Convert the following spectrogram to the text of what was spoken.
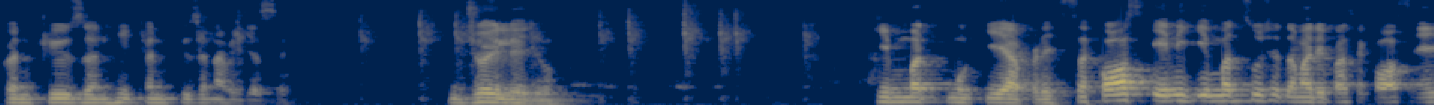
કન્ફ્યુઝન હી કન્ફ્યુઝન આવી જશે. જોઈ લેજો. કિંમત મૂકીએ આપણે. કોસ એ ની કિંમત શું છે તમારી પાસે? Cos A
